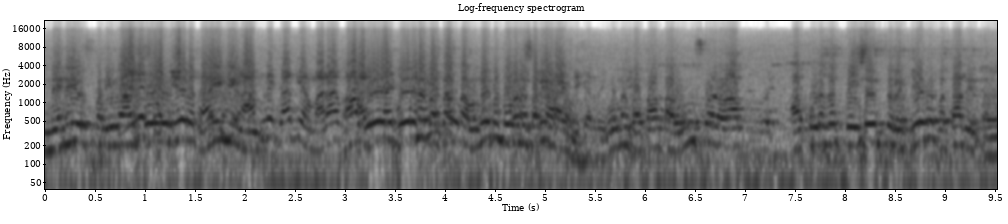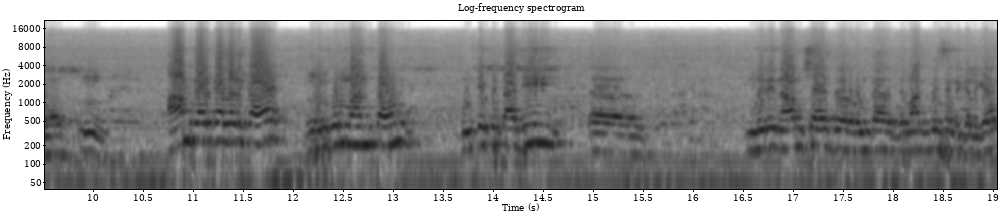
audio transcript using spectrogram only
मैंने उस परिवार को ये बताया नहीं, नहीं, आपने कहा कि हमारा हाँ, वो मैं है, बताता हूँ मैं तो बताता हूँ वो मैं बताता हूँ उसको आप आप थोड़ा सा पेशेंस तो रखिए मैं बता देता हूँ। हम्म, आम घर का लड़का है बिल्कुल मानता हूँ उनके पिताजी मेरे नाम शायद उनका दिमाग में से निकल गया।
